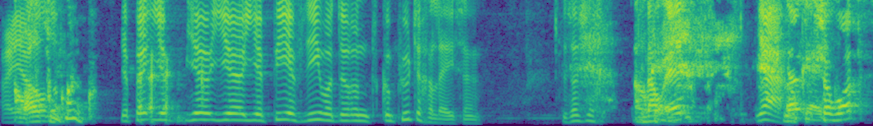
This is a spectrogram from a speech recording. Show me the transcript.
Ja, als als- koek. Koek. Je, je, je, je, je PFD wordt door een computer gelezen. Dus als je... Oké. Nou en? Ja, Oké. so what?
